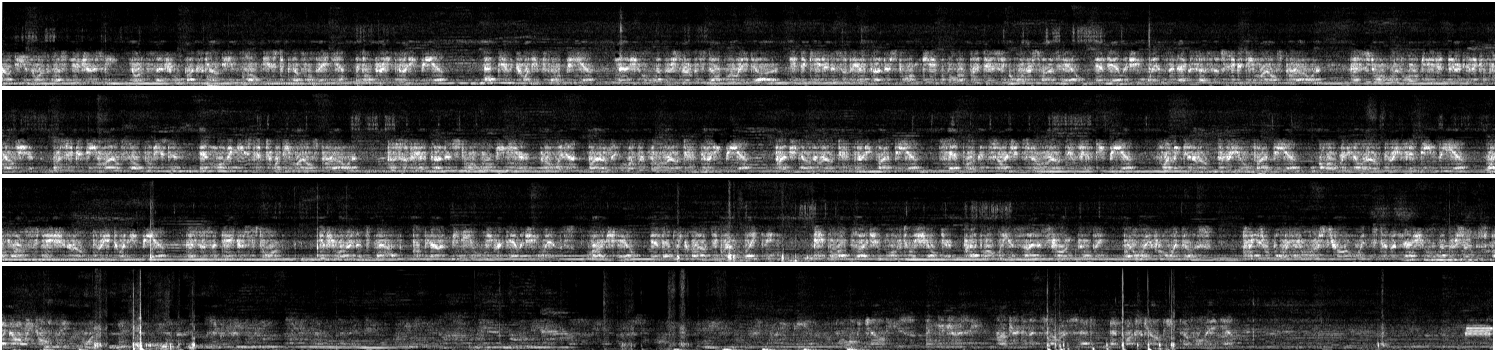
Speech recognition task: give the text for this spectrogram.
County in northwest New Jersey, north central Bucks County in southeast Pennsylvania until 3.30 p.m. At 2.24 p.m., National Weather Service Doppler radar indicated a severe thunderstorm capable of producing quarter-size hail and damaging winds in excess of 60 miles per hour. This storm was located near Tinicum Township, or 16 miles south of Easton, and moving east at 20 miles per hour. The severe thunderstorm will be near Irwin, Wyoming, Lumberville around 2.30 p.m., Frenchtown around 2.35 p.m p.m. Sandbrook and Sergeantsville around 2.50 p.m. Flemington around 3.05 p.m. Clover Hill around 3.15 p.m. Whitehouse Station around 3.20 p.m. This is a dangerous storm. If you are in its path, prepare immediately for damaging winds, large hail, and deadly cloud to ground lightning. People outside should move to a shelter, preferably inside a strong building, but away from windows. Please report hail or strong winds to the National Weather Service by calling toll-free.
